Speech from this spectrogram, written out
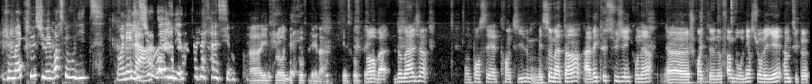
Je m'incruste, je vais voir ce que vous dites. On est Je là. hein. surveille. Faites attention. Ah, il Flo, qu'est-ce qu'on fait là? Qu'est-ce qu'on fait? Bon, bah, dommage. On pensait être tranquille, mais ce matin, avec le sujet qu'on a, euh, je crois que nos femmes vont venir surveiller un petit peu.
